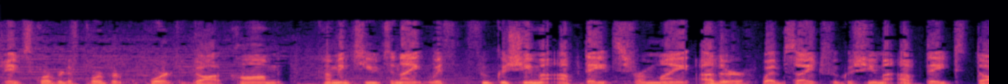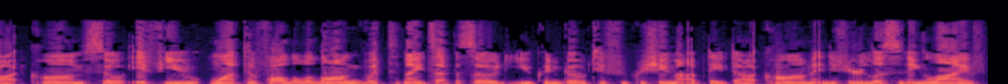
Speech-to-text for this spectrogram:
James Corbett of CorbettReport.com coming to you tonight with Fukushima updates from my other website, FukushimaUpdate.com. So if you want to follow along with tonight's episode, you can go to FukushimaUpdate.com. And if you're listening live,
